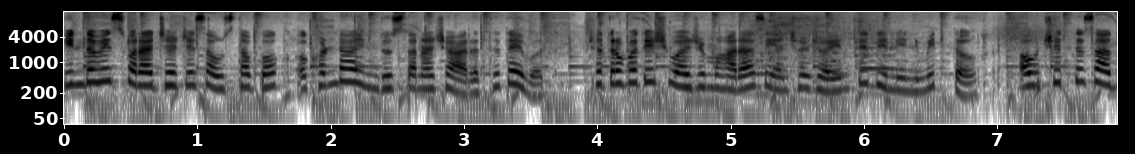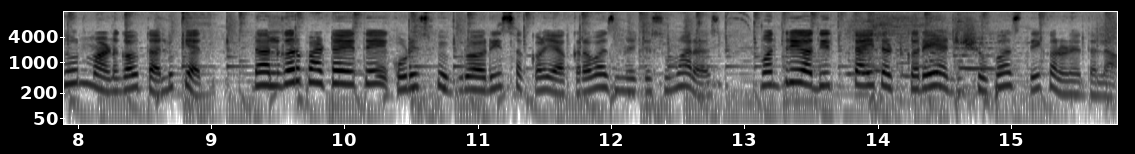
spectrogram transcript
हिंदवी स्वराज्याचे संस्थापक अखंड हिंदुस्थानाचे आराध्य दैवत छत्रपती शिवाजी महाराज यांच्या जयंती दिनीनिमित्त औचित्य साधून माणगाव तालुक्यात ढालगर फाटा येथे एकोणीस फेब्रुवारी सकाळी अकरा वाजण्याच्या सुमारास मंत्री आदित्यताई तटकरे यांच्या शुभ हस्ते करण्यात आला.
